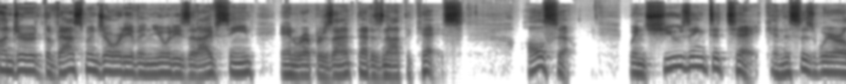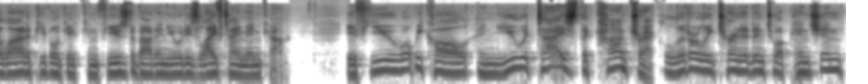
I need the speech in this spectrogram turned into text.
under the vast majority of annuities that I've seen and represent, that is not the case. Also, when choosing to take, and this is where a lot of people get confused about annuities, lifetime income. If you, what we call annuitize the contract, literally turn it into a pension,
